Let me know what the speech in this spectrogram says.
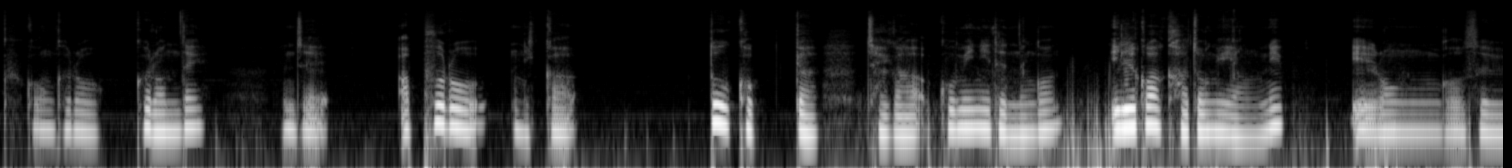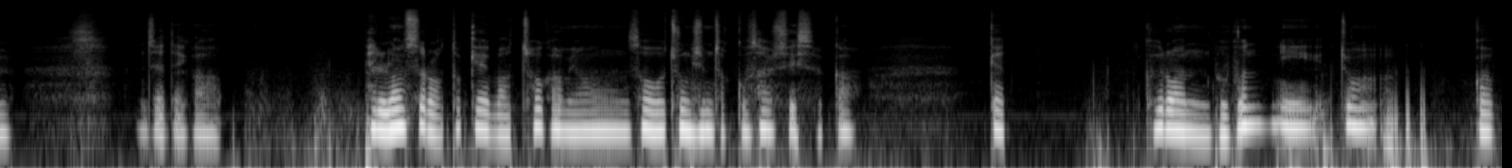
그건 그러 그런데 이제 앞으로니까 또 걱, 그러니까 제가 고민이 되는 건 일과 가정의 양립 이런 것을 이제 내가 밸런스를 어떻게 맞춰가면서 중심 잡고 살 수 있을까? 그런 부분이 좀 그러니까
